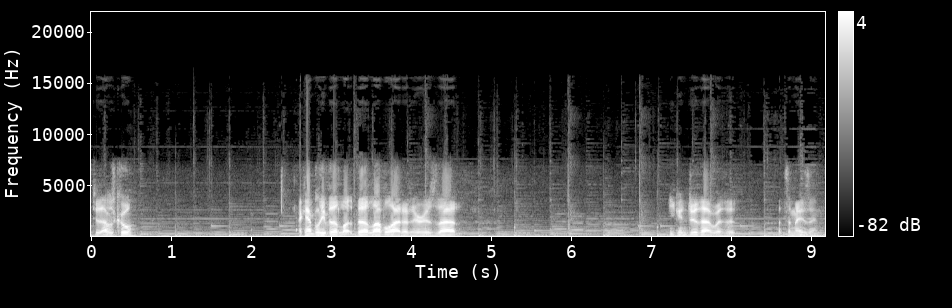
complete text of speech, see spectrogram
Dude, that was cool. I can't believe the, le the level editor is that. You can do that with it. That's amazing.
